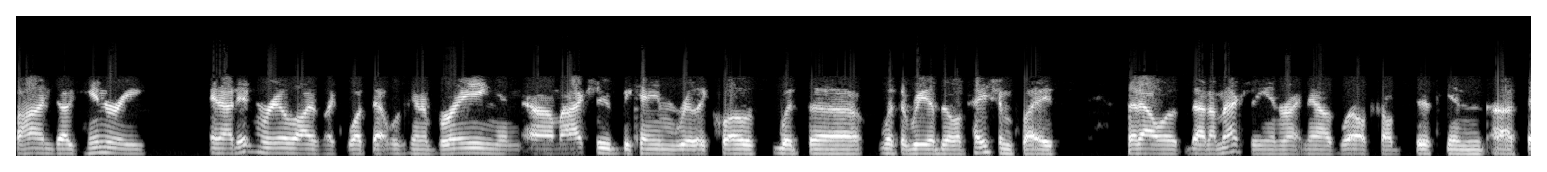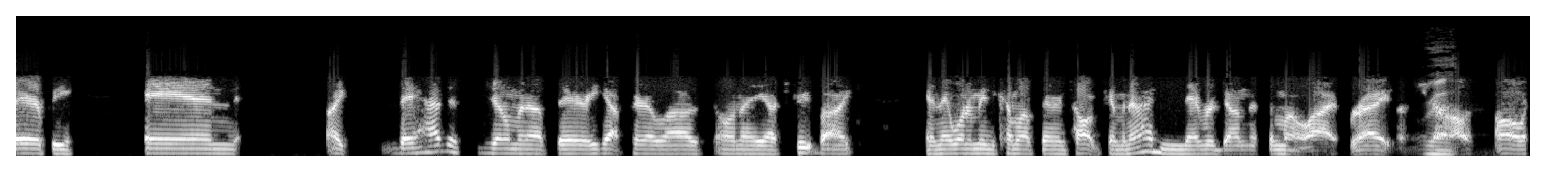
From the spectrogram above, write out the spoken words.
behind Doug Henry and I didn't realize like what that was going to bring. And um, I actually became really close with the with the rehabilitation place that I was that I'm actually in right now as well. It's called Siskin uh, Therapy, and like they had this gentleman up there. He got paralyzed on a uh, street bike, and they wanted me to come up there and talk to him. And I had never done this in my life, right? You know, Right. I was always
